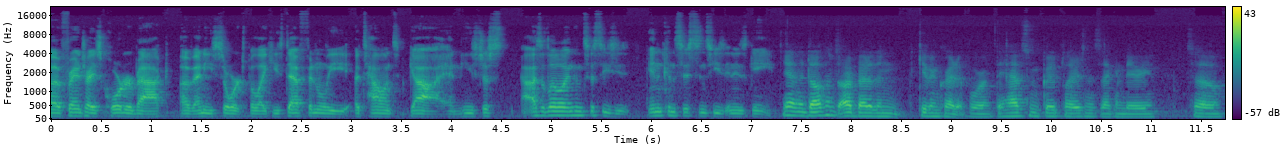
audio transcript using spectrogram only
a franchise quarterback of any sort, but like he's definitely a talented guy, and he's just has a little inconsistencies inconsistencies in his game. yeah, and the Dolphins are better than given credit for. They have some good players in the secondary, so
